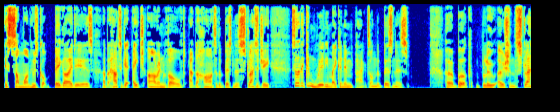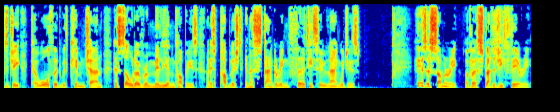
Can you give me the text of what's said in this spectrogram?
is someone who's got big ideas about how to get HR involved at the heart of the business strategy so that it can really make an impact on the business. Her book, Blue Ocean Strategy, co authored with Kim Chan, has sold over a million copies and is published in a staggering 32 languages. Here's a summary of her strategy theory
